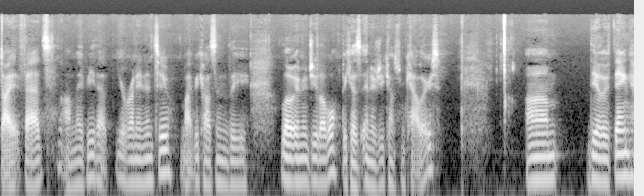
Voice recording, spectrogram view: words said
diet fads, um, maybe that you're running into might be causing the low energy level because energy comes from calories. Um, the other thing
